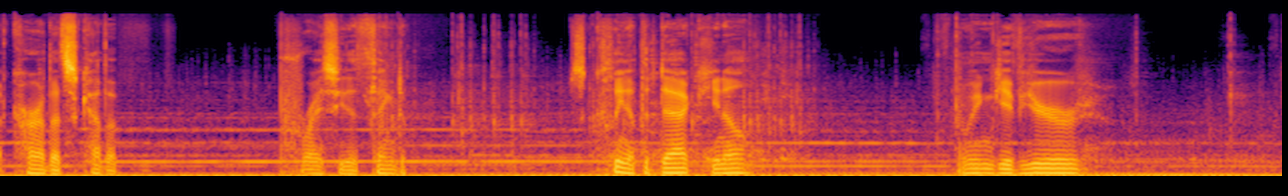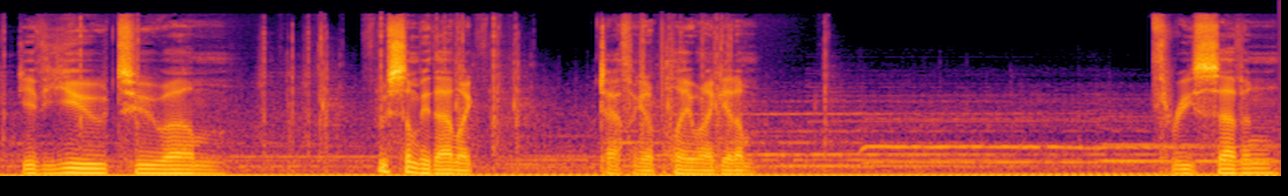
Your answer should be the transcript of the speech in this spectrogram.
a card that's kind of a pricey thing to just clean up the deck, you know? And we can give your... give you to, um... Who's somebody that I'm, like, definitely gonna play when I get him? 3-7.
